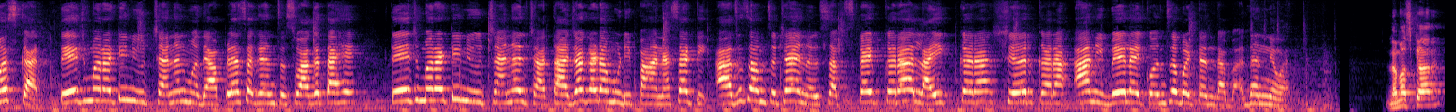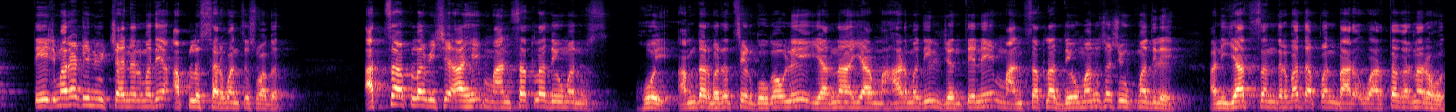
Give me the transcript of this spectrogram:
नमस्कार तेज मराठी न्यूज चॅनलमध्ये आपल्या सगळ्यांचं स्वागत आहे. तेज मराठी न्यूज चॅनलच्या ताज्या घडामोडी पाहण्यासाठी आजच आमचं चॅनल सबस्क्राईब करा लाईक करा शेअर करा आणि बेल आयकॉनचं बटन दाबा. धन्यवाद. नमस्कार तेज मराठी न्यूज चॅनलमध्ये आपलं सर्वांचं स्वागत. आजचा आपला विषय आहे माणसातला देवमाणूस होय आमदार भरतसेठ गोगावले यांना या महाडमधील जनतेने माणसातला देवमाणूस अशी उपमा दिली आणि याच संदर्भात आपण बार वार्ता करणार आहोत.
